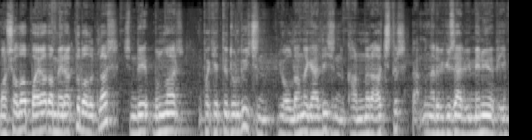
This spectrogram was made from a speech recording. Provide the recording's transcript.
Maşallah bayağı da meraklı balıklar. Şimdi bunlar pakette durduğu için, yoldan da geldiği için karnları açtır. Ben bunlara bir güzel bir menü yapayım.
